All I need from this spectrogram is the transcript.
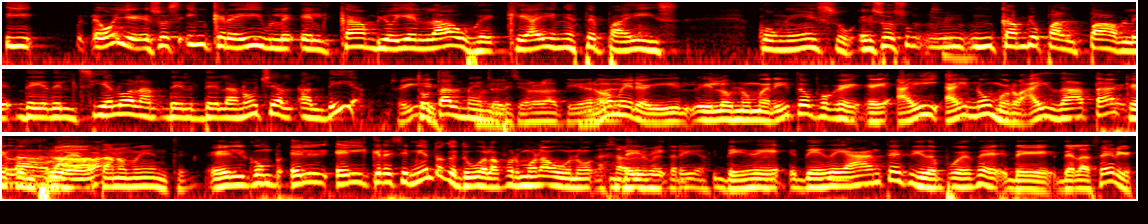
Y oye, eso es increíble el cambio y el auge que hay en este país con eso. Eso es un, un- un cambio palpable de- del cielo a la, de, de la noche al, al día. Sí. Totalmente. Del cielo a la tierra. No, mire, y, y los numeritos, porque eh, hay, hay números, hay data que Claro. La comprueba data no miente. el, el, el crecimiento que tuvo la Fórmula 1 La desde, desde, desde antes y después de, de- de la serie.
